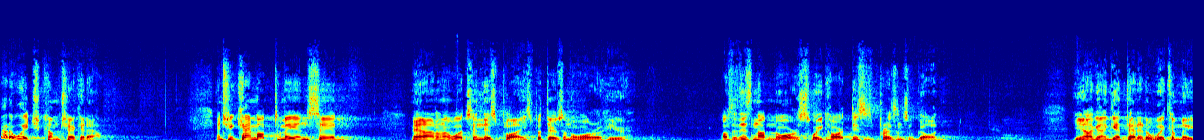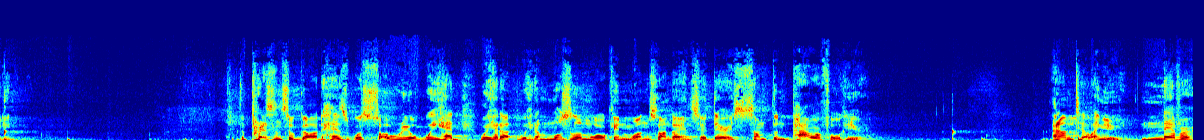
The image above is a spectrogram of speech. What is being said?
Got a witch, come check it out. And she came up to me and said, Man, I don't know what's in this place, but there's an aura here. I said, This is not an aura, sweetheart. This is presence of God. You're not going to get that at a Wicca meeting. The presence of God has, was so real. We had, we, had a, we had a Muslim walk in one Sunday and said, There is something powerful here. And I'm telling you, never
